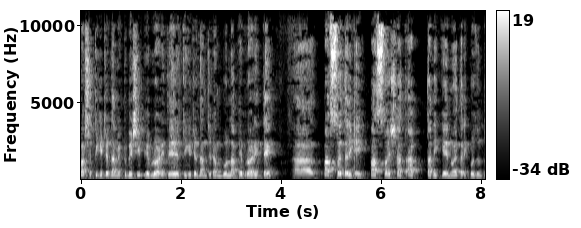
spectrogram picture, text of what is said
মাসের টিকিটের দাম একটু বেশি, ফেব্রুয়ারিতে টিকিটের দাম যেটা আমি বললাম, ফেব্রুয়ারিতে পাঁচ, ছয় তারিখে, পাঁচ, ছয়, সাত, আট তারিখে, নয় তারিখ পর্যন্ত,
